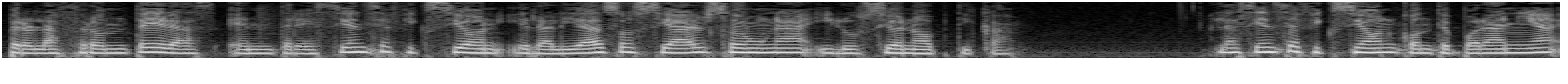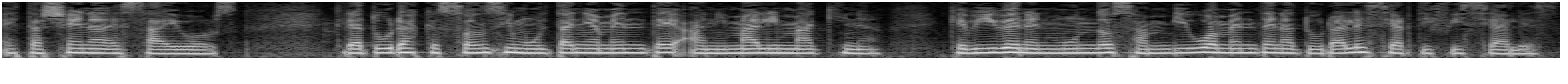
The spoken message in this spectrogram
pero las fronteras entre ciencia ficción y realidad social son una ilusión óptica. La ciencia ficción contemporánea está llena de cyborgs, criaturas que son simultáneamente animal y máquina, que viven en mundos ambiguamente naturales y artificiales.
